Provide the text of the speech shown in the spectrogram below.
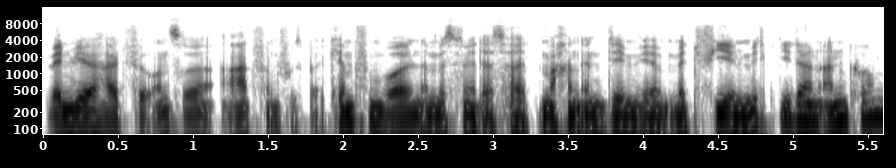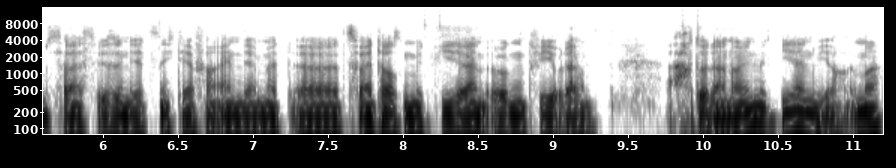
wenn wir halt für unsere Art von Fußball kämpfen wollen, dann müssen wir das halt machen, indem wir mit vielen Mitgliedern ankommen. Das heißt, wir sind jetzt nicht der Verein, der mit äh, 2000 Mitgliedern irgendwie oder acht oder neun Mitgliedern, wie auch immer,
